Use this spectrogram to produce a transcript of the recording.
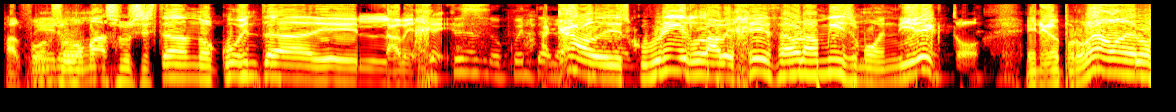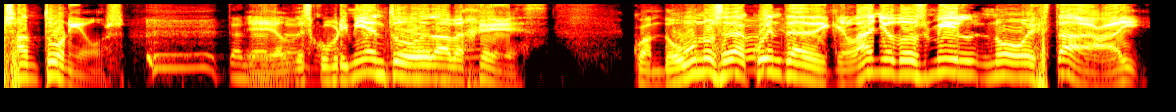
Alfonso Pero- Domaso se está dando cuenta de la vejez. cuenta de la- Acabo de descubrir la vejez ahora mismo en directo en el programa de los Antonios. Tan, tan, El descubrimiento de la vejez. Cuando uno se da cuenta de que el año 2000 no está ahí.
